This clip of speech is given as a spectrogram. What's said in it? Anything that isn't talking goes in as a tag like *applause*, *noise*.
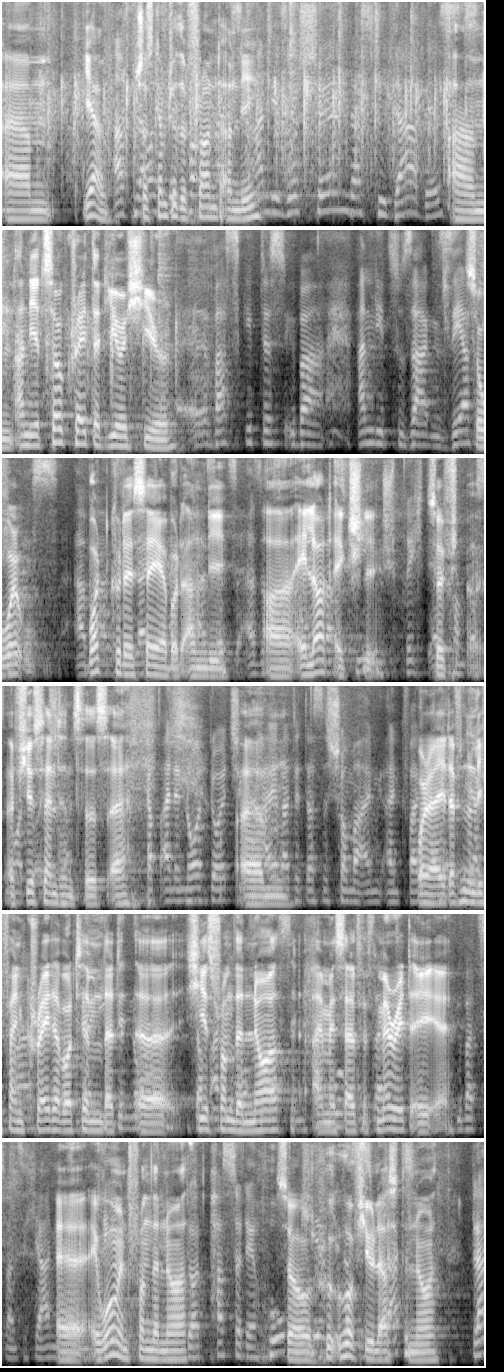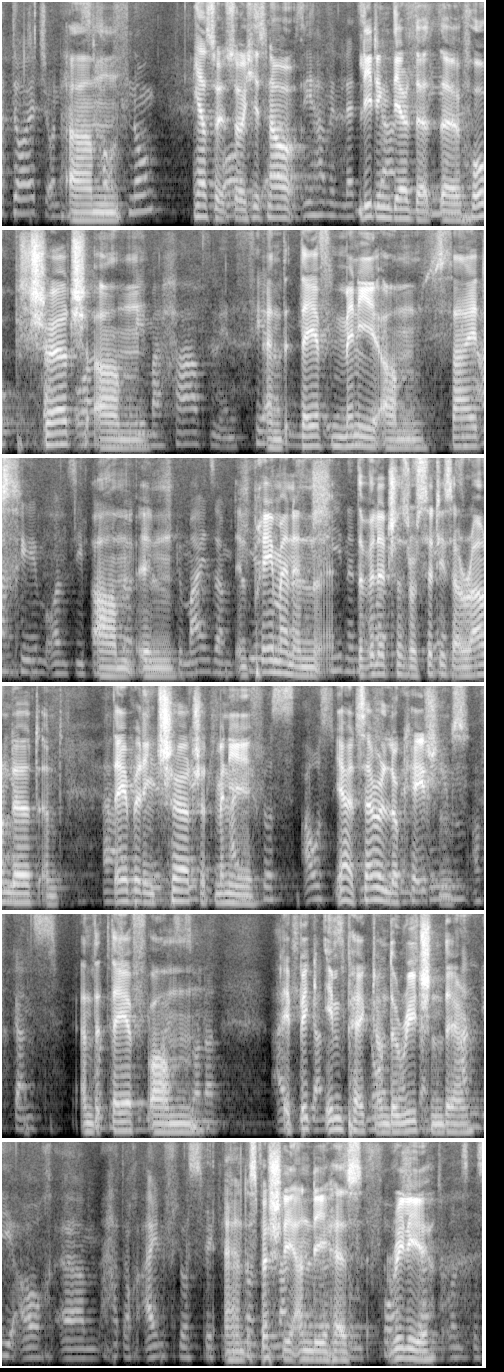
Um, yeah, just come to the front, Andy. Um, Andy, it's so great that you're here. Was gibt es über Andi zu sagen? Sehr So what, vieles. What could I say about Andy? Uh, a lot, actually. So Er if, a few sentences. Uh, Ich habe eine Norddeutsche Um, geheiratet, das ist schon mal ein, ein what I definitely find great about him that uh, he is from the north. I myself have married a, 20 Jahren a, a woman from the north. Dort Pastor der Hohen So who, who of you loves the north? Plattdeutsch und heißt Um. Yeah, so, so he's now leading there the, the Hope Church, um, and they have many um, sites um, in, in Bremen and the villages or cities around it, and they are building church at many, yeah, at several locations, and they have, a big impact on the region there. Ähm, hat auch Einfluss wirklich in And especially Andy has really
